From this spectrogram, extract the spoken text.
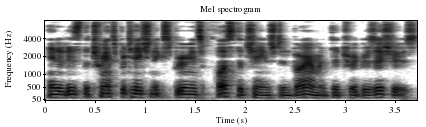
and it is the transportation experience plus the changed environment that triggers issues.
